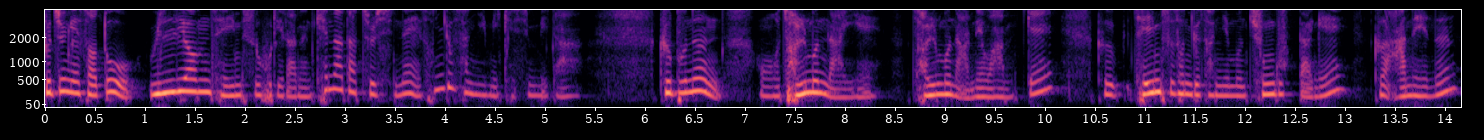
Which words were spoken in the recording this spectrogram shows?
그 중에서도 윌리엄 제임스 홀이라는 캐나다 출신의 선교사님이 계십니다. 그분은 어, 젊은 나이에 젊은 아내와 함께 그 제임스 선교사님은 중국 땅에 그 아내는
